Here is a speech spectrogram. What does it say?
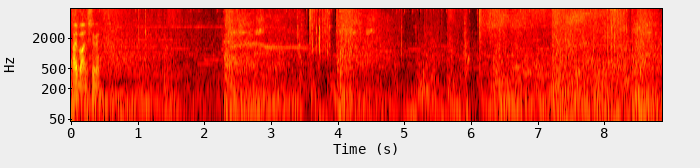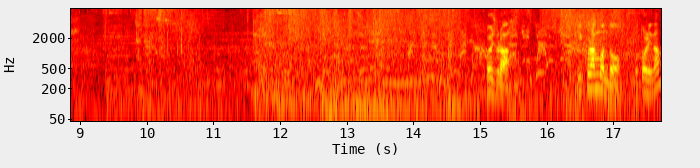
다이브 안 치네 보여주라. 이쿨 한 번 더. 못 돌리나?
